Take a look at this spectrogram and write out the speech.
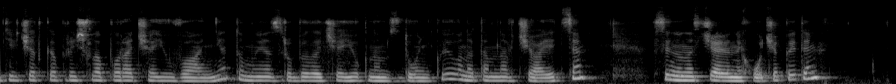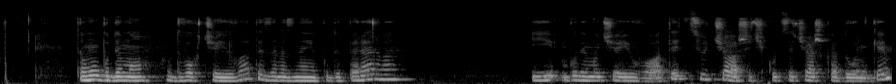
Дівчатка прийшла пора чаювання, тому я зробила чайок нам з донькою. Вона там навчається. Син у нас чаю не хоче пити, тому будемо вдвох чаювати. Зараз з нею буде перерва. І будемо чаювати. Цю чашечку, це чашка доньки.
